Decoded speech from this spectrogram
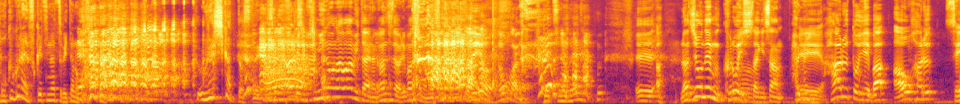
僕ぐらい不潔なやつがいたのか。嬉しかったですね。ある種君の名はみたいな感じではありましたもんね。ね どこがね。不潔なね。えー、あラジオネーム黒い下着さん、はい。えー春といえば青春青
